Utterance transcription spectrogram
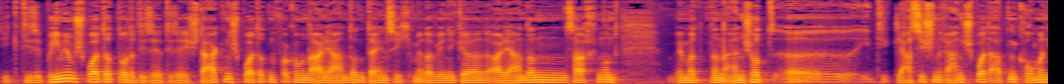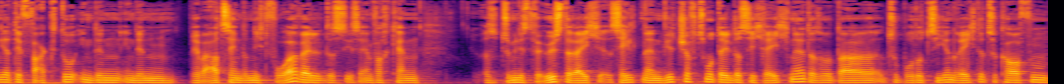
die, diese Premium-Sportarten oder diese, diese starken Sportarten vorkommen, alle anderen teilen sich mehr oder weniger alle anderen Sachen. Und wenn man dann anschaut, äh, die klassischen Randsportarten kommen ja de facto in den, in den Privatsendern nicht vor, weil das ist einfach kein, also zumindest für Österreich selten ein Wirtschaftsmodell, das sich rechnet. Also da zu produzieren, Rechte zu kaufen,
